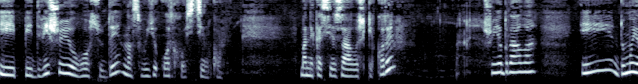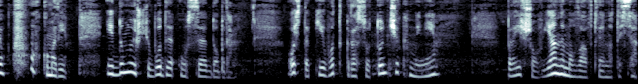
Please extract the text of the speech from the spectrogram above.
І підвішую його сюди на свою орхостінку. У мене якась є залишки кори, що я брала. І думаю, фу, комарі. І думаю, що буде усе добре. Ось такий от красотунчик мені прийшов. Я не могла втриматися.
